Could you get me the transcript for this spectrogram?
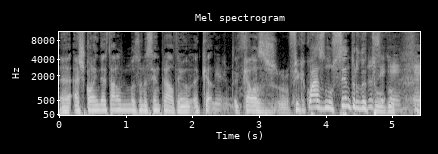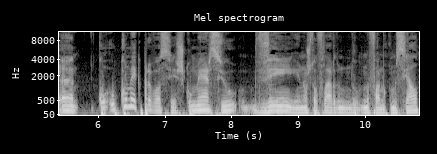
ah, a escola ainda está ali numa zona central, tem aquel- aquelas. fica quase no centro de Do tudo. é, é. Co- como é que para vocês, comércio, veem, e não estou a falar de, uma forma comercial,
